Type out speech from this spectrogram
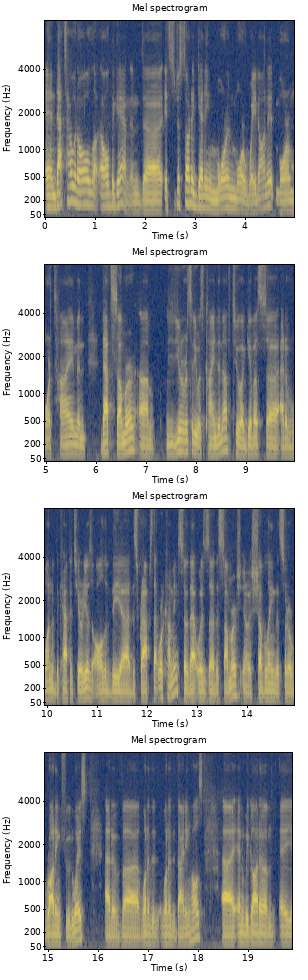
and that's how it all all began. And uh, it's just started getting more and more weight on it, more and more time. And that summer, um, the university was kind enough to uh, give us uh, out of one of the cafeterias all of the uh, the scraps that were coming. So that was uh, the summer, you know, shoveling the sort of rotting food waste out of uh, one of the one of the dining halls, uh, and we got um, a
